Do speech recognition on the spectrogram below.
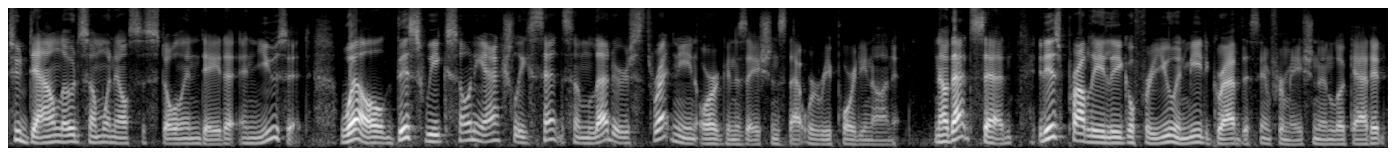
to download someone else's stolen data and use it? Well, this week, Sony actually sent some letters threatening organizations that were reporting on it. Now that said, it is probably illegal for you and me to grab this information and look at it,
